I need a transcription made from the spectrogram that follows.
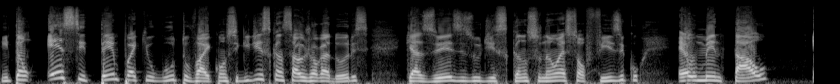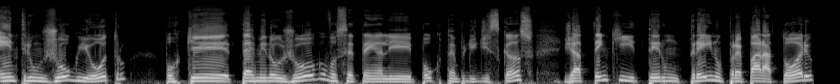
Então, esse tempo é que o Guto vai conseguir descansar os jogadores, que às vezes o descanso não é só físico, é o mental entre um jogo e outro, porque terminou o jogo, você tem ali pouco tempo de descanso, já tem que ter um treino preparatório,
